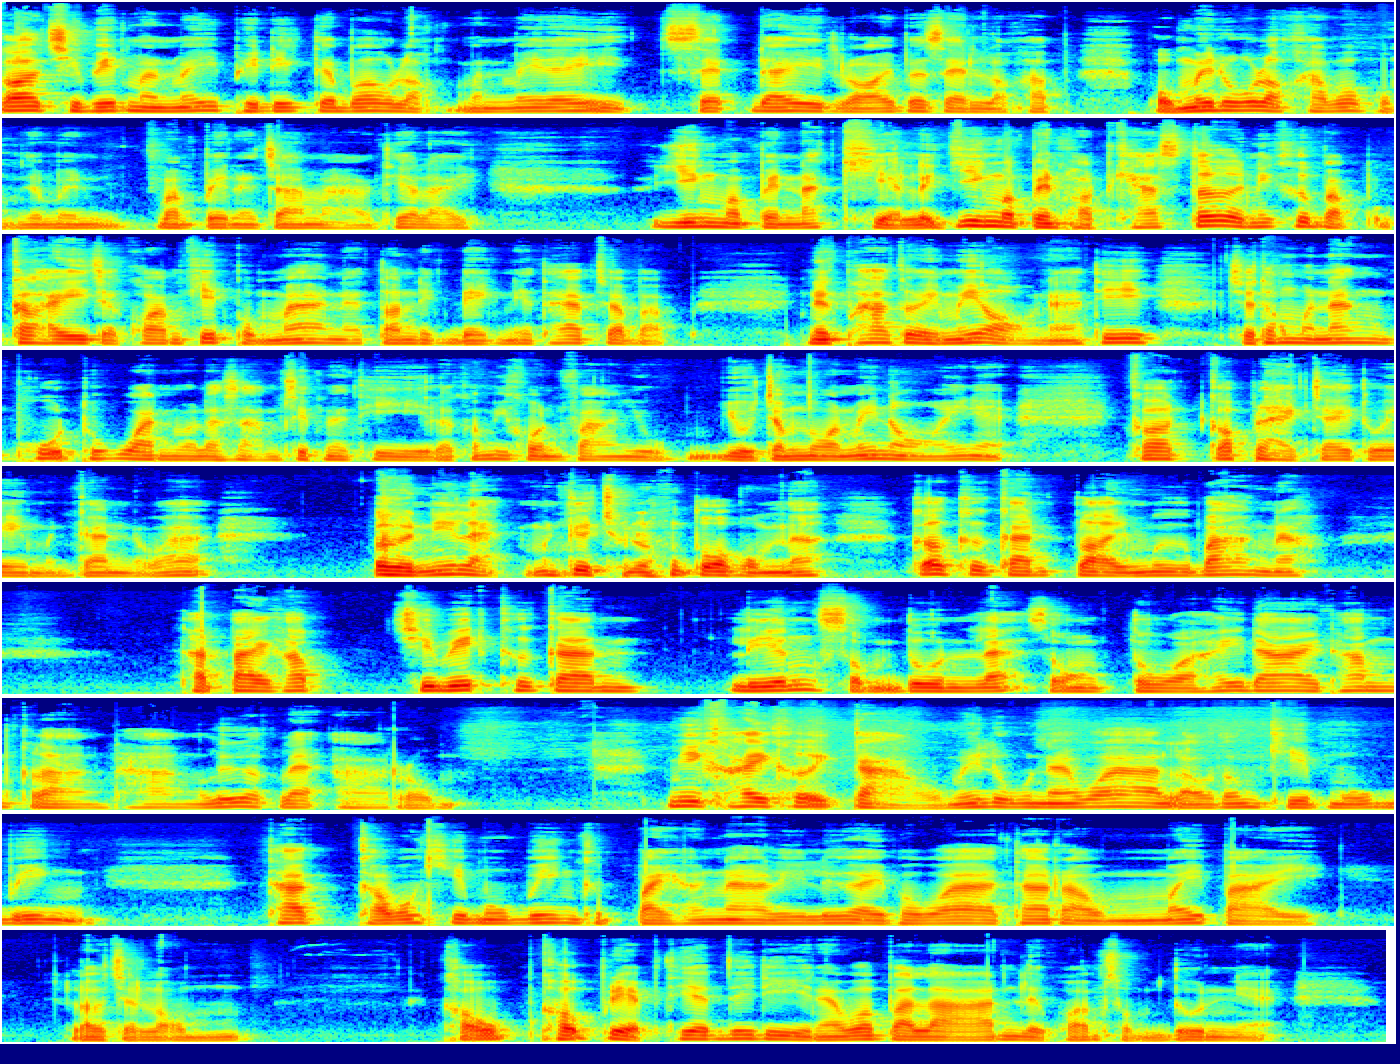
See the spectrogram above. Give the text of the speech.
ก็ชีวิตมันไม่ predictable หรอก มันไม่ได้เซตได้ร้อยเปอร์เซ็นต์หรอกครับ ผมไม่รู้หรอกครับว่าผมจะเป็นมันเป็นอาจารย์มหาวิทยาลัย ยิ่งมาเป็นนักเขียนเลยยิ่งมาเป็นพอดแคสเตอร์นี่คือแบบไกลจากความคิดผมมากนะ ตอนเด็กๆเนี่ยแทบจะแบบนึกภาพตัวเองไม่ออกนะ ที่จะต้องมานั่งพูดทุกวันเวละ30 นาที แล้วก็มีคนฟังอยู่อยู่จำนวนไม่น้อยเนี่ย ก็ก็แปลกใจตัวเองเหมือนกันแต่ว่าเออ นี่แหละ มันคือจุดลงตัวผมนะ ก็คือการปล่อยมือบ้างนะ ถัดไปครับ ชีวิตคือการ เลี้ยงสมดุลและทรงตัวให้ได้ท่ามกลางทางเลือกและอารมณ์ มีใครเคยกล่าวไม่รู้นะว่าเราต้อง keep moving ถ้าเขาว่า keep moving คือไปข้างหน้าเรื่อยๆ เพราะว่าถ้าเราไม่ไปเราจะล้มเขาเขาเปรียบเทียบได้ดีนะว่าบาลานซ์หรือความสมดุลเนี่ย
